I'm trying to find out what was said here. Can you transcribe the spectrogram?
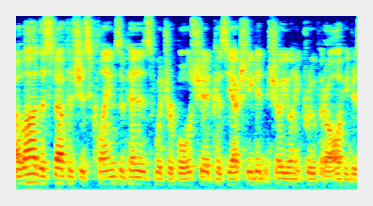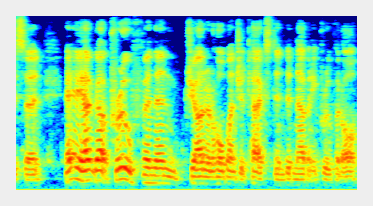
a lot of the stuff is just claims of his, which are bullshit, because he actually didn't show you any proof at all. He just said, hey, I've got proof, and then jotted a whole bunch of text and didn't have any proof at all.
